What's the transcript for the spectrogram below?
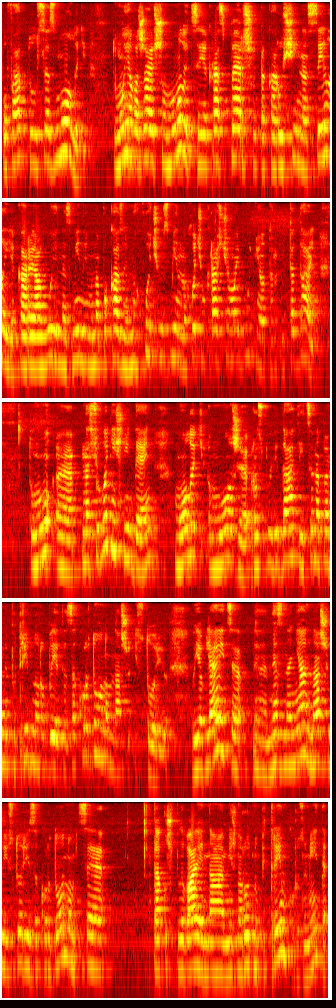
по факту все з молоді. Тому я вважаю, що молодь це якраз перша така рушійна сила, яка реагує на зміни. і Вона показує, ми хочемо змін, ми хочемо кращого майбутнього і так далі. Тому е, на сьогоднішній день молодь може розповідати, і це напевне потрібно робити за кордоном нашу історію. Виявляється, е, незнання нашої історії за кордоном це. Також впливає на міжнародну підтримку, розумієте,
